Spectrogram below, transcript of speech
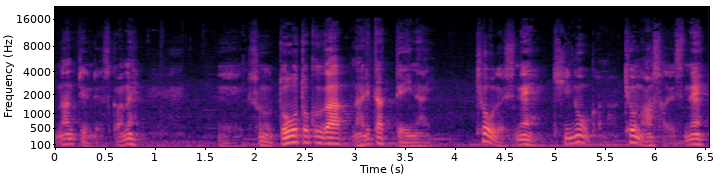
何て言うんですかねえその道徳が成り立っていない今日ですね昨日かな今日の朝ですね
